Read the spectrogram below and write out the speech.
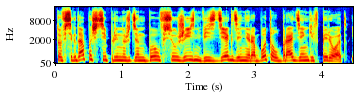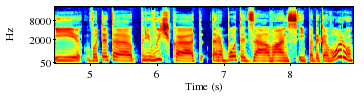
то всегда почти принужден был всю жизнь везде, где не работал, брать деньги вперед». И вот эта привычка работать за аванс и по договору,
